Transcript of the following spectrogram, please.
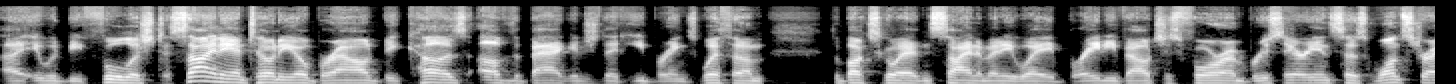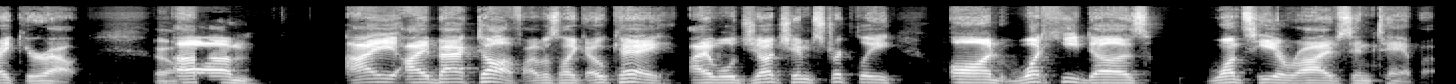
Uh, it would be foolish to sign Antonio Brown because of the baggage that he brings with him. The Bucs go ahead and sign him anyway. Brady vouches for him. Bruce Arians says, one strike, you're out. Oh. Um, I I backed off. I was like, okay, I will judge him strictly on what he does once he arrives in Tampa.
